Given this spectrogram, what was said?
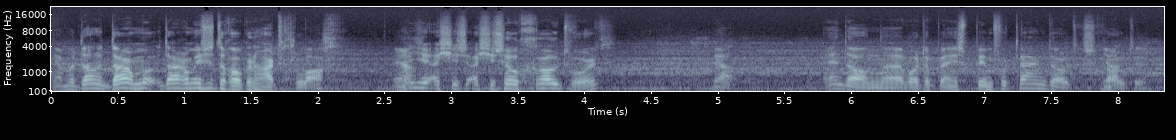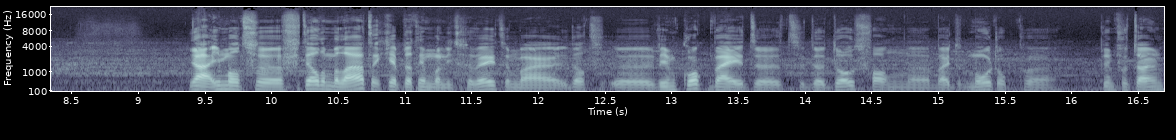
Ja, maar dan, daarom, daarom is het toch ook een hard gelach. Ja. Weet je, als, je, als je zo groot wordt. Ja. En dan eh, wordt opeens Pim Fortuyn doodgeschoten. Ja, iemand eh, vertelde me later, ik heb dat helemaal niet geweten, maar dat eh, Wim Kok bij het, het- de dood van, eh, bij de moord op eh Pim Fortuyn,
